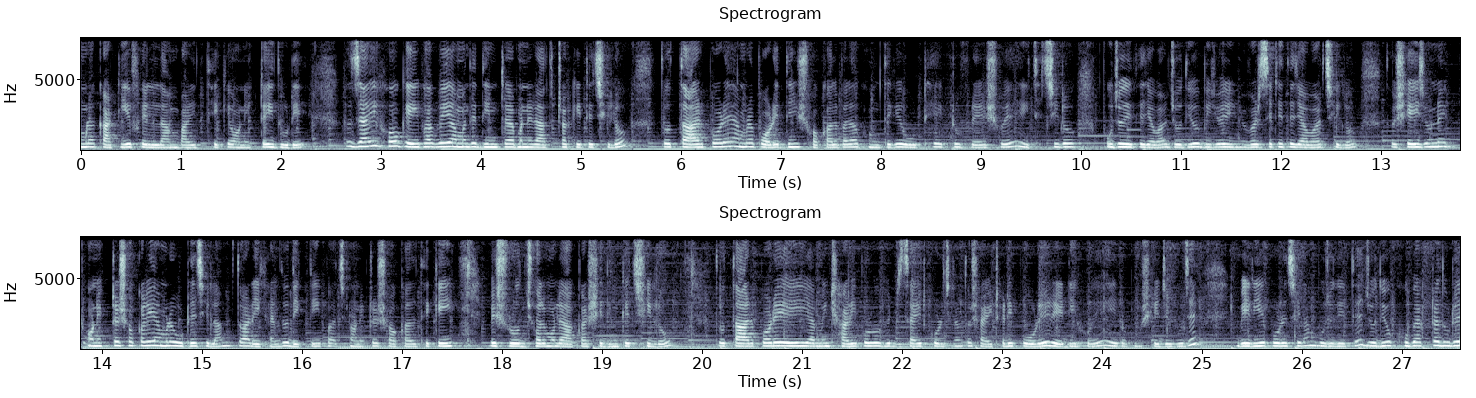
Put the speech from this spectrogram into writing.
আমরা কাটিয়ে ফেললাম বাড়ির থেকে অনেকটাই দূরে। তো যাই হোক, এইভাবেই আমাদের দিনটা মানে রাতটা কেটেছিল। তো তারপরে আমরা পরের দিন সকালবেলা ঘুম থেকে উঠে একটু ফ্রেশ হয়ে ইচ্ছে ছিল পুজো দিতে যাওয়ার, যদিও বিজয় ইউনিভার্সিটিতে যাওয়ার ছিল। তো সেই জন্য অনেকটা সকালেই আমরা উঠেছিলাম। তো আর এখানে তো দেখতেই পাচ্ছেন, অনেকটা সকাল থেকেই বেশ রোদ ঝলমলে আকাশ সেদিনকে ছিল। তো তারপরে এই আমি শাড়ি পরবো ডিসাইড করেছিলাম। তো শাড়ি টাড়ি পরে রেডি হয়ে এরকম সেজে গুজে বেরিয়ে পড়েছিলাম পুজো দিতে। যদিও খুব একটা দূরে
